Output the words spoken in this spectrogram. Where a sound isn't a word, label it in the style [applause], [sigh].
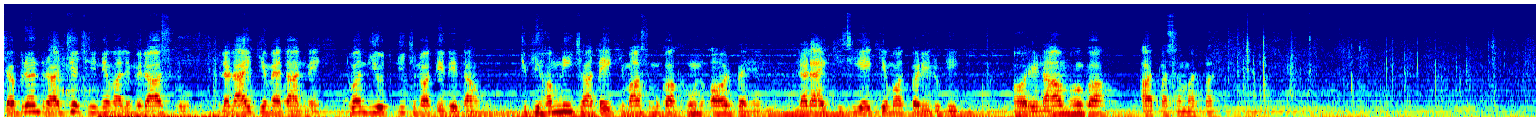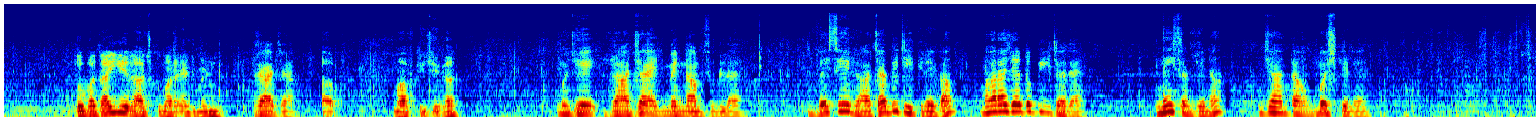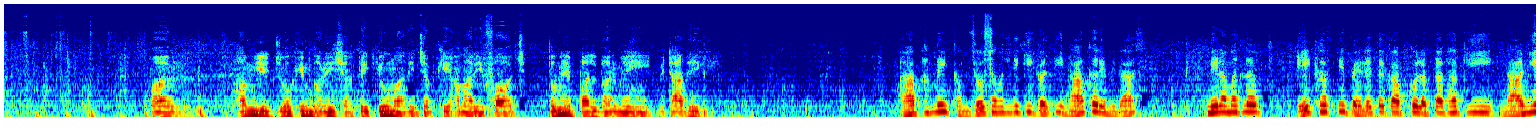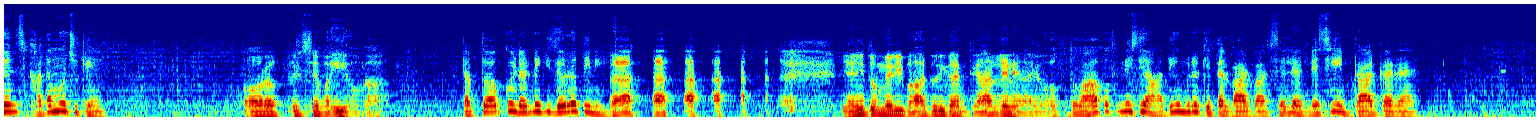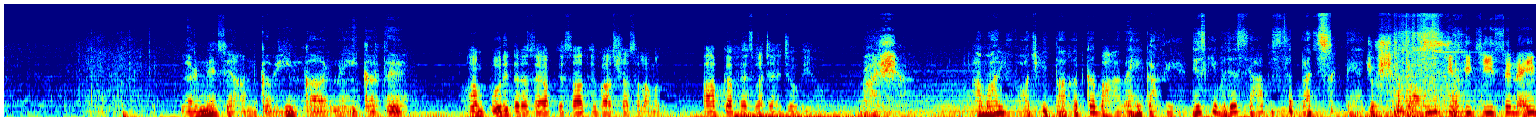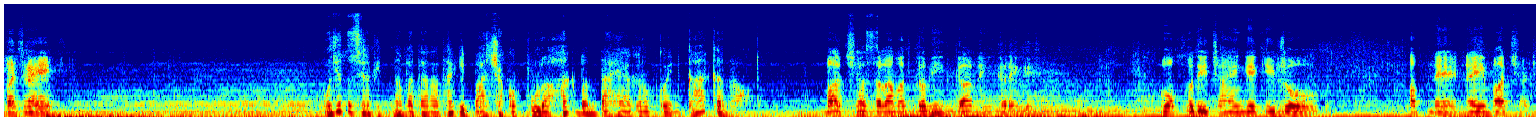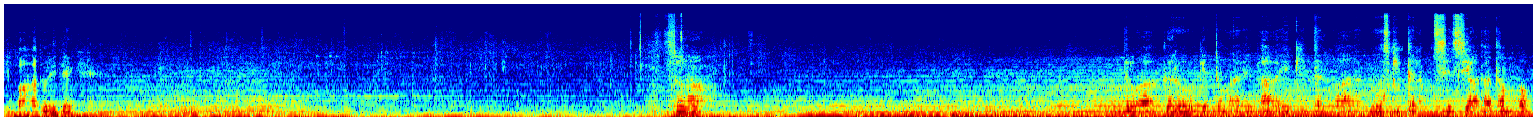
जबरन राज्य छीनने वाले मिराज को लड़ाई के मैदान में द्वंद युद्ध की चुनौती देता हूँ। क्योंकि हम नहीं चाहते कि मासूम का खून और बहे। लड़ाई किसी एक की मौत पर ही रुकेगी और इनाम होगा आत्मसमर्पण। तो बताइए राजकुमार एडमंड। राजा। आप माफ़ कीजिएगा। मुझे राजा एडमिन नाम से बुलाए वैसे राजा भी ठीक रहेगा। महाराजा तो पीटर है। नहीं समझे ना? जानता हूँ मुश्किल है। पर हम ये जोखिम भरी शर्तें क्यों माने जबकि हमारी फौज तुम्हें पल भर में ही मिटा देगी? आप हमें कमज़ोर समझने की गलती ना करें मिदास। मेरा मतलब एक हफ़्ते पहले तक आपको लगता था कि नानियंस खत्म हो चुके हैं। और अब फिर से वही होगा। तब तो आपको डरने की ज़रूरत ही नहीं। [laughs] यानी तुम मेरी बहादुरी का इम्तिहान लेने आए हो। तो आप अपने से आधी उम्र के तलवारबाज से लड़ने से इनकार कर रहे हैं। लड़ने से हम कभी इनकार नहीं करते। हम पूरी तरह से आपके साथ हैं बादशाह सलामत। आपका फैसला चाहे जो भी हो। बादशाह हमारी फौज की ताकत का बहाना ही काफ़ी है जिसकी वजह से आप इससे बच सकते हैं जो शाबाश किसी चीज़ से नहीं बच रहे। मुझे तो सिर्फ़ इतना बताना था कि बादशाह को पूरा हक बनता है अगर उनको इनकार करना हो। तो बादशाह सलामत कभी इनकार नहीं करेंगे। वो खुद ही चाहेंगे कि लोग अपने नए बादशाह की बहादुरी देखें। सुना। दुआ करो कि तुम्हारे भाई की तलवार में उसकी कलम से ज़्यादा दम हो।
